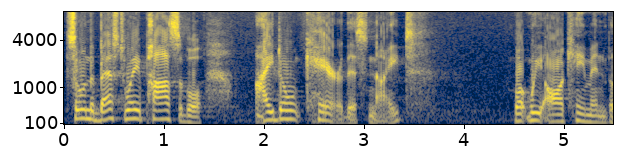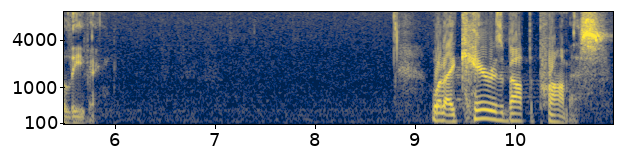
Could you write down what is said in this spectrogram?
So, in the best way possible, I don't care this night what we all came in believing. What I care is about the promise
